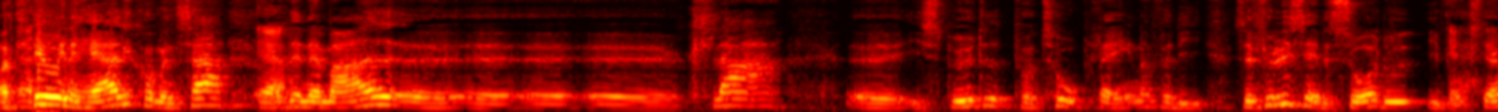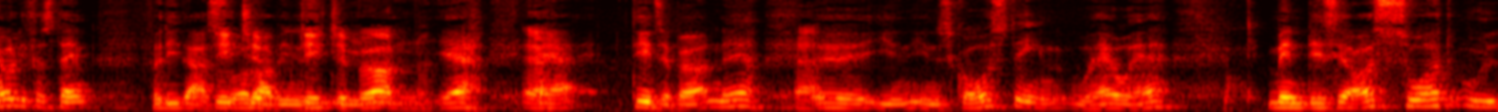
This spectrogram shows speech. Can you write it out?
og det er jo en herlig kommentar, Ja. og den er meget øh, øh, øh, klar øh, i spyttet på to planer, fordi selvfølgelig ser det sort ud i bogstavelig forstand, fordi der er Det er sort til- op i det er til børnene. Ja, Ja. ja. ja, det er til børnene her, Ja. øh, i, en, i en skorsten, uha, uha. Men det ser også sort ud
